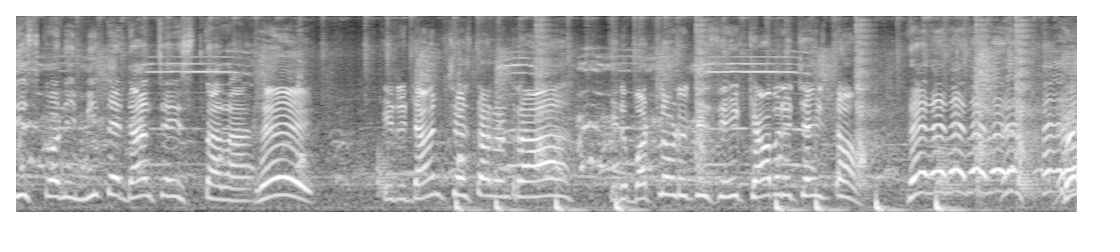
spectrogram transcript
తీసుకొని మీతే డాన్స్ చేయిస్తారా? రే ఇది డాన్స్ చేస్తాడంట్రా. ఇది బట్టలు తీసి క్యాబరే చేయిస్తాం. రే రే రే రే, రే, రే.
